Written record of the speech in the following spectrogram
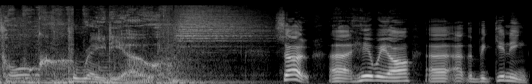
Talk Radio. So uh, here we are uh, at the beginning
